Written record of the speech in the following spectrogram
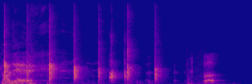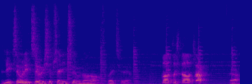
Konie! O, Liczył, liczył i się przeliczył, no, słuchajcie. ma coś na oczach? Tak.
